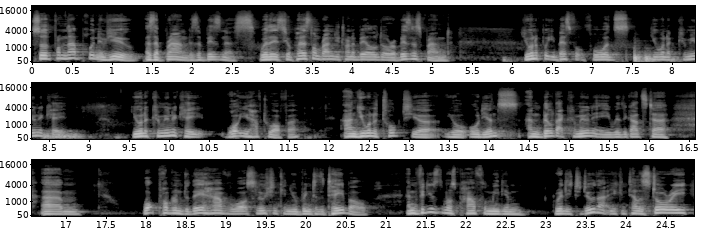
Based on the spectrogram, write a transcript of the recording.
So from that point of view, as a brand, as a business, whether it's your personal brand you're trying to build or a business brand, you want to put your best foot forwards. You want to communicate. You want to communicate what you have to offer and you want to talk to your, your audience and build that community with regards to um, what problem do they have? What solution can you bring to the table? And video is the most powerful medium really to do that. You can tell a story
